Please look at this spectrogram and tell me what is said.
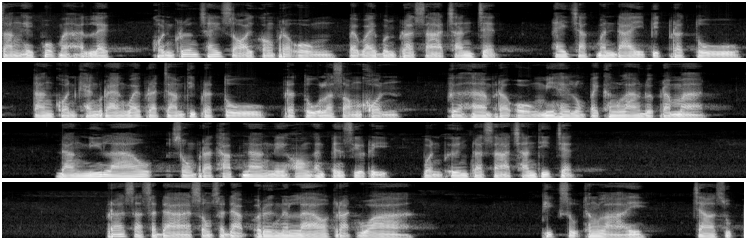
สั่งให้พวกมหาเล็กขนเครื่องใช้สอยของพระองค์ไปไว้บนปราสาทชั้นเจ็ดให้ชักบันไดปิดประตู ตั้งคนแข็งแรงไว้ประจำที่ประตู ประตูละสองคน เพื่อห้ามพระองค์มิให้ลงไปข้างล่างโดยประมาท ดังนี้แล้วทรงประทับนั่งในห้องอันเป็นสิริ บนพื้นปราสาทชั้นที่เจ็ดพระศาสดาทรงสดับเรื่องนั้นแล้วตรัสว่า ภิกษุทั้งหลาย เจ้าสุปป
